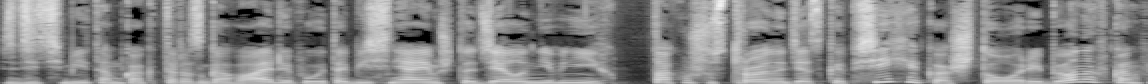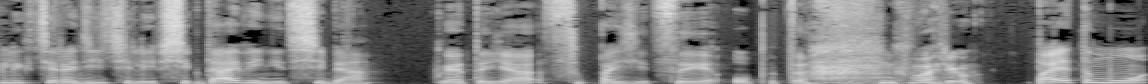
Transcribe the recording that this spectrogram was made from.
с детьми там как-то разговаривают, объясняем, что дело не в них. Так уж устроена детская психика, что ребенок в конфликте родителей всегда винит себя. Это я с позиции опыта говорю. Поэтому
